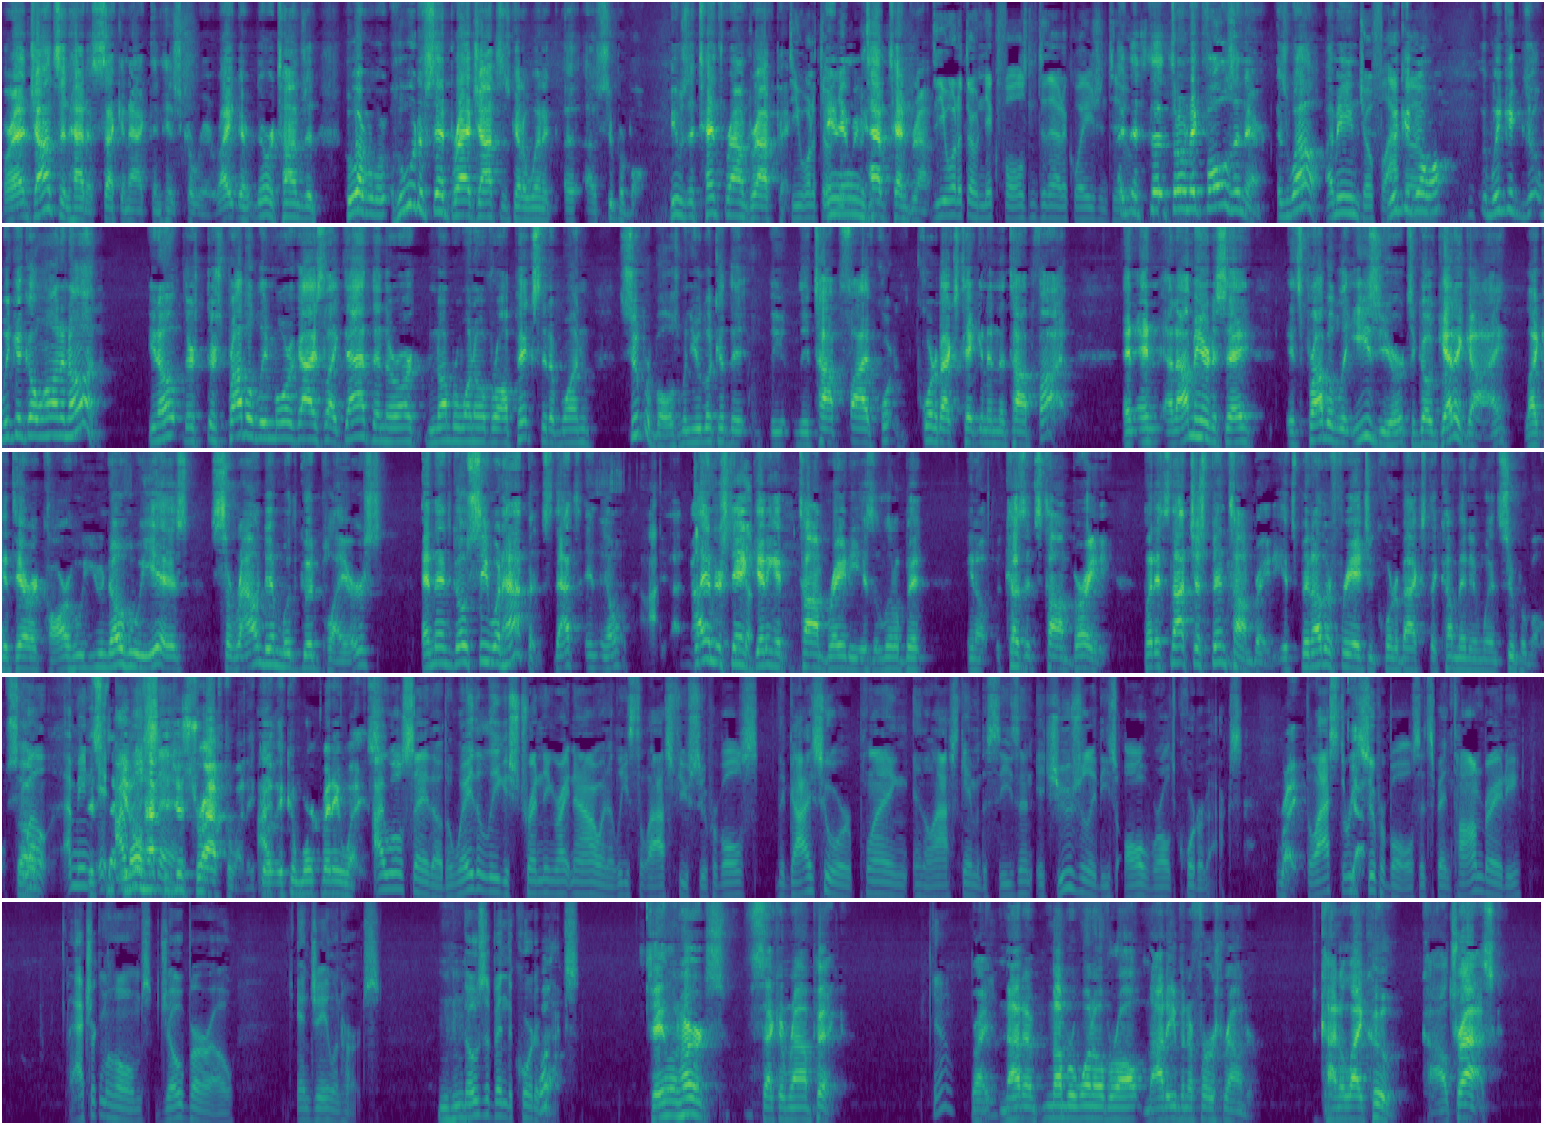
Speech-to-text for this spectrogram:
Brad Johnson had a second act in his career, right? There, there were times that whoever who would have said Brad Johnson's going to win a, a, a Super Bowl. He was a tenth round draft pick. Do you wanna throw He didn't Nick- even have ten rounds. Do you want to throw Nick Foles into that equation too? Let's throw Nick Foles in there as well. I mean, Joe Flacco. we could go on, we could we could go on and on. you know, there's there's probably more guys like that than there are number one overall picks that have won Super Bowls. When you look at the the, the top five quarterbacks taken in the top five, and and and I'm here to say it's probably easier to go get a guy like a Derek Carr who you know who he is, surround him with good players, and then go see what happens. That's you know, I understand getting a Tom Brady is a little bit you know because it's Tom Brady but it's not just been Tom Brady. It's been other free agent quarterbacks that come in and win Super Bowl. So, well, I mean, it, you I don't have say, to just draft one. It, I, it, can work many ways. I will say though, the way the league is trending right now, and at least the last few Super Bowls, the guys who are playing in the last game of the season, it's usually these all-world quarterbacks. Right. The last three yeah. Super Bowls, it's been Tom Brady, Patrick Mahomes, Joe Burrow, and Jalen Hurts. Mm-hmm. Those have been the quarterbacks. Well, Jalen Hurts, second round pick. Yeah. Right. Yeah. Not a number one overall, not even a first rounder. Kind of like who? Kyle Trask.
